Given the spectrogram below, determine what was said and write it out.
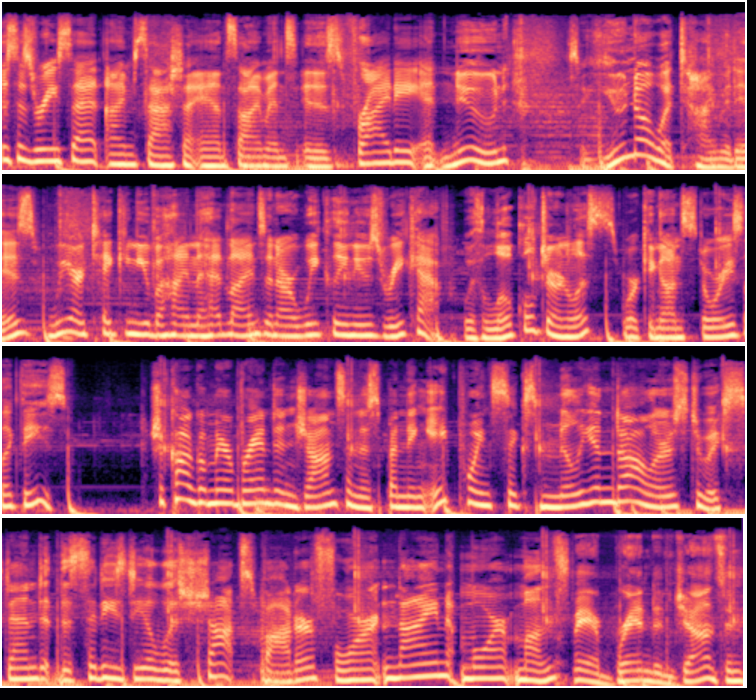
This is Reset. I'm Sasha Ann Simons. It is Friday at noon, so you know what time it is. We are taking you behind the headlines in our weekly news recap with local journalists working on stories like these. Chicago Mayor Brandon Johnson is spending $8.6 million to extend the city's deal with ShotSpotter for nine more months. Mayor Brandon Johnson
